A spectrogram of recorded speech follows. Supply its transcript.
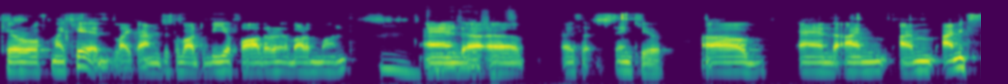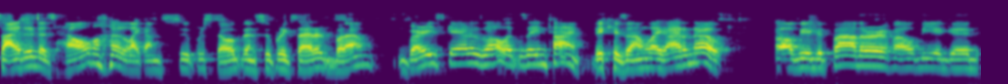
care of my kid? Like I'm just about to be a father in about a month, mm, and uh, I said thank you. Um, and I'm I'm I'm excited as hell. like I'm super stoked and super excited, but I'm very scared as well at the same time because I'm like I don't know if I'll be a good father, if I'll be a good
